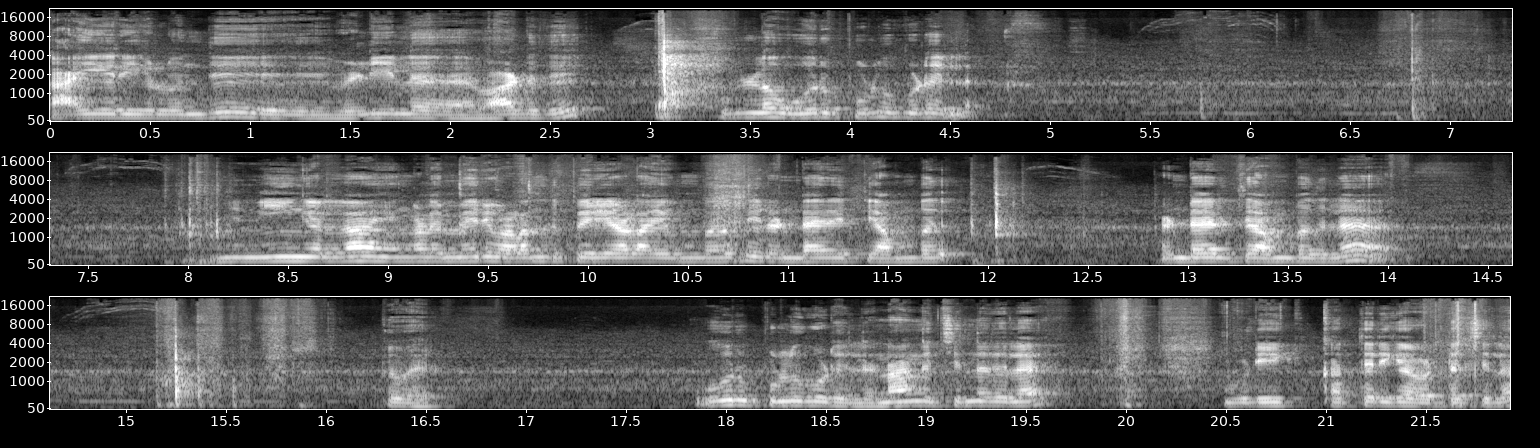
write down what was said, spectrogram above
காய்கறிகள் வந்து வெளியில் வாடுது. உள்ள ஒரு புழு கூட இல்லை. நீங்கள்லாம் எங்களை மாரி வளர்ந்து பெரிய ஆளாகும்போது ரெண்டாயிரத்தி ஐம்பது ரெண்டாயிரத்தி ஐம்பதில் ஊர் புழு கூட இல்லை. நாங்கள் சின்னதில் இப்படி கத்தரிக்காய் வெட்டச்சில்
